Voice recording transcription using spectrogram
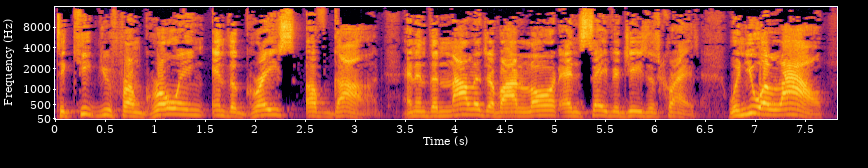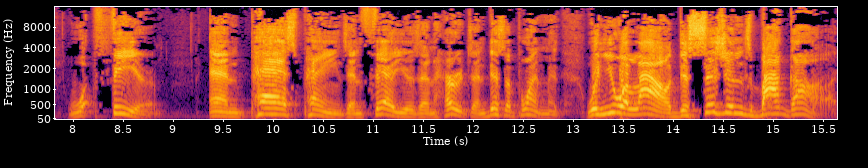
to keep you from growing in the grace of God and in the knowledge of our Lord and Savior Jesus Christ, when you allow fear and past pains and failures and hurts and disappointments, when you allow decisions by God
